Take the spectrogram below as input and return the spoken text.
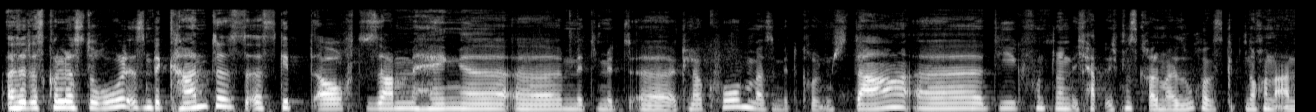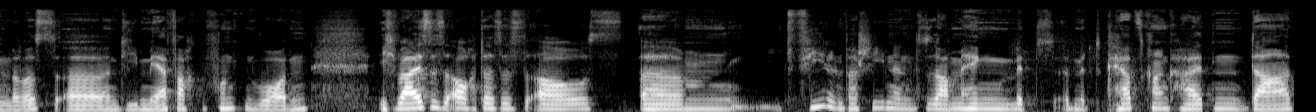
Also das Cholesterol ist ein bekanntes. Es gibt auch Zusammenhänge äh, mit mit äh, Glaukom, also mit grünem Star, äh, die gefunden wurden. Ich habe, ich muss gerade mal suchen. Es gibt noch ein anderes, äh, die mehrfach gefunden wurden. Ich weiß es auch, dass es aus ähm, vielen verschiedenen Zusammenhängen mit mit Herzkrankheiten da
